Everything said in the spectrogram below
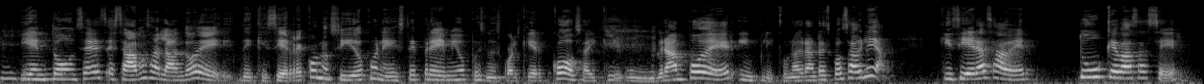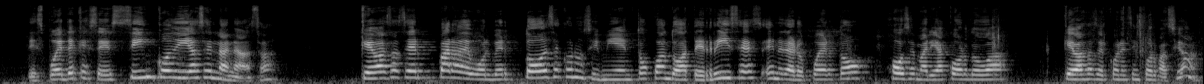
Y entonces estábamos hablando de, de que ser reconocido con este premio pues no es cualquier cosa y que un gran poder implica una gran responsabilidad. Quisiera saber tú qué vas a hacer después de que estés cinco días en la NASA, ¿qué vas a hacer para devolver todo ese conocimiento cuando aterrices en el aeropuerto José María Córdoba? ¿Qué vas a hacer con esa información?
